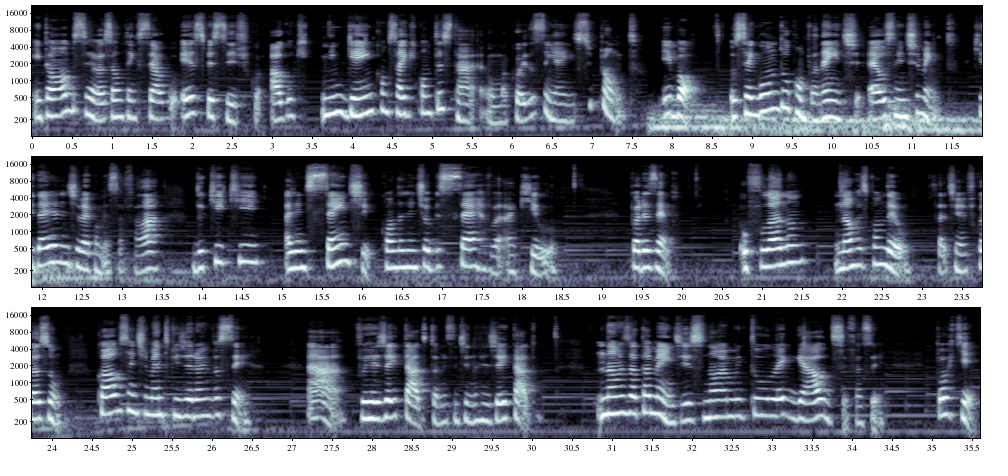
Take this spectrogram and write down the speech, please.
Então a observação tem que ser algo específico, algo que ninguém consegue contestar. Uma coisa assim, é isso e pronto. E bom, o segundo componente é o sentimento, que daí a gente vai começar a falar do que, que a gente sente quando a gente observa aquilo. Por exemplo, o fulano não respondeu. Setinha ficou azul. Qual o sentimento que gerou em você? Ah, fui rejeitado, tô me sentindo rejeitado. Não exatamente, isso não é muito legal de se fazer. Por quê?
